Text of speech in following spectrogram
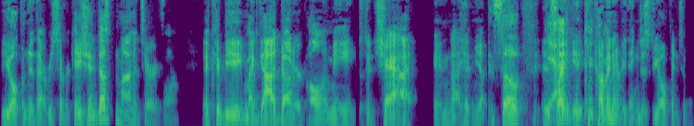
be open to that reciprocation. It doesn't monetary form. It could be my goddaughter calling me to chat and not hit me up. So it's yeah. like it can come in everything. Just be open to it.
